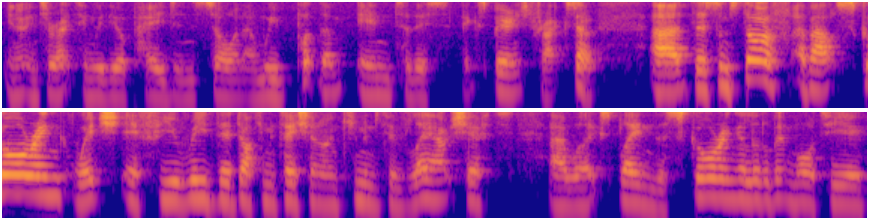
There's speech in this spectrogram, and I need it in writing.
you know, interacting with your page and so on. And we put them into this experience track. So uh, there's some stuff about scoring, which if you read the documentation on cumulative layout shifts, uh, will explain the scoring a little bit more to you.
